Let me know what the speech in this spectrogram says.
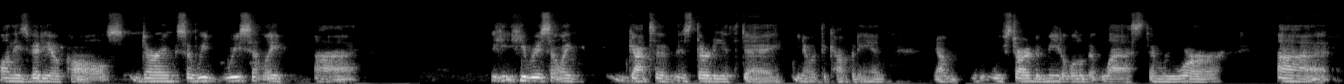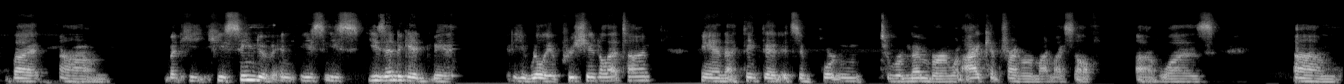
on these video calls during so we recently uh, he, he recently got to his 30th day you know with the company and you know, we've started to meet a little bit less than we were uh, but um, but he he seemed to have he's he's he's indicated to me that he really appreciated all that time and I think that it's important to remember, and what I kept trying to remind myself of was, um,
